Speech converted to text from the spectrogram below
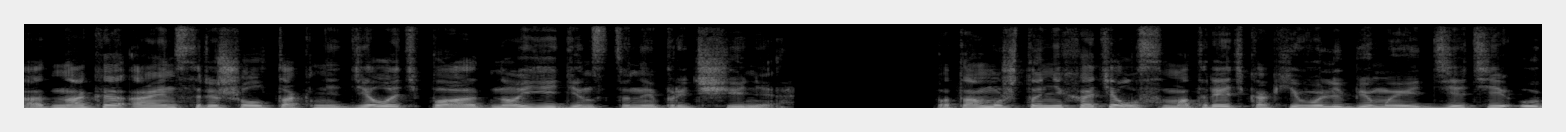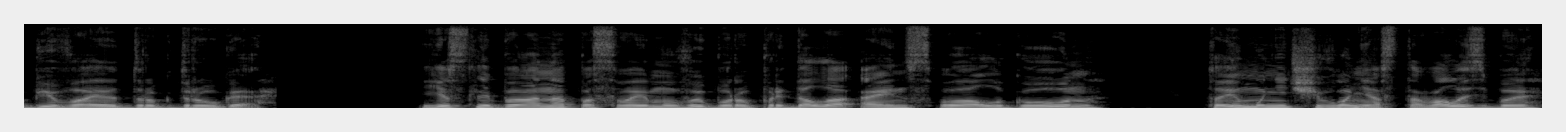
Однако Айнс решил так не делать по одной единственной причине. Потому что не хотел смотреть, как его любимые дети убивают друг друга. Если бы она по своему выбору предала Айнс Уалгуун, то ему ничего не оставалось бы,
